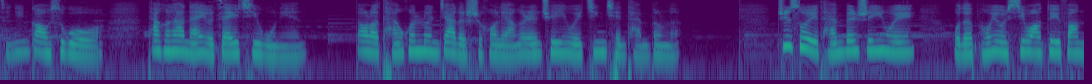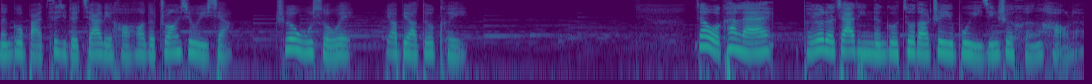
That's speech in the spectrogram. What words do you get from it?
曾经告诉过我，她和她男友在一起五年。到了谈婚论嫁的时候，两个人却因为金钱谈崩了。之所以谈崩，是因为我的朋友希望对方能够把自己的家里好好的装修一下，车无所谓，要不要都可以。在我看来，朋友的家庭能够做到这一步已经是很好了。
